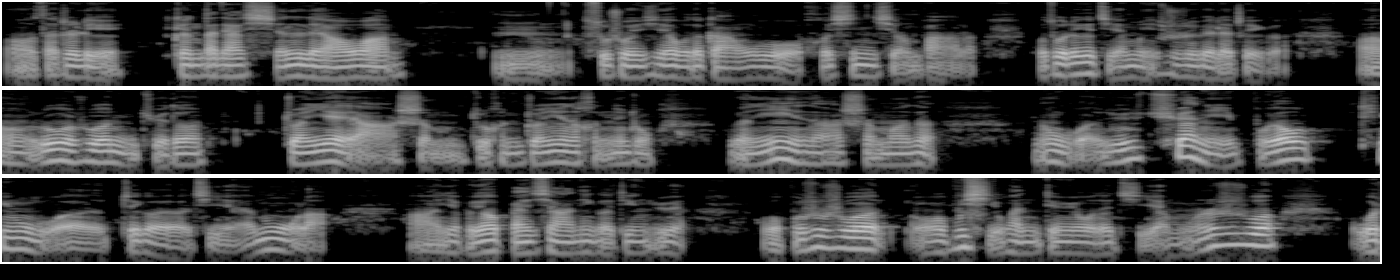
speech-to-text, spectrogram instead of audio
呃，在这里。跟大家闲聊啊，嗯，诉说一些我的感悟和心情罢了。我做这个节目也就是为了这个。嗯，如果说你觉得专业呀什么就很专业的、很那种文艺啊什么的，那我就劝你不要听我这个节目了啊，也不要白瞎那个订阅。我不是说我不喜欢你订阅我的节目，而是说我。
